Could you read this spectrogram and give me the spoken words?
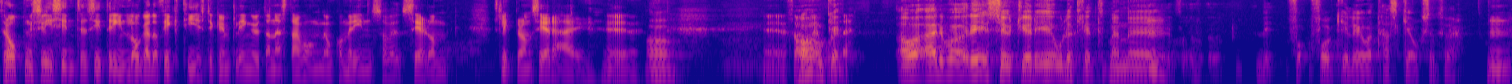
förhoppningsvis inte sitter inloggad och fick tio stycken pling utan nästa gång de kommer in så ser de, slipper de se det här. Uh, ja. ja, okay. ja det, var, det är surt ju, det är olyckligt men mm. folk gillar ju att vara taskiga också tyvärr. Mm.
